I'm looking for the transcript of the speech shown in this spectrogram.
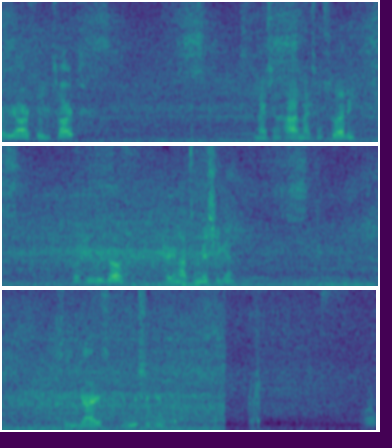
Here we are, fully tarped. Nice and hot, nice and sweaty. But here we go, heading out to Michigan. See you guys in Michigan. Well,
